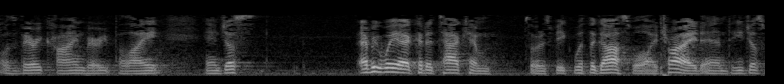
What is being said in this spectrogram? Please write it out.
was very kind, very polite, and just every way I could attack him so to speak, with the gospel. I tried, and he just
